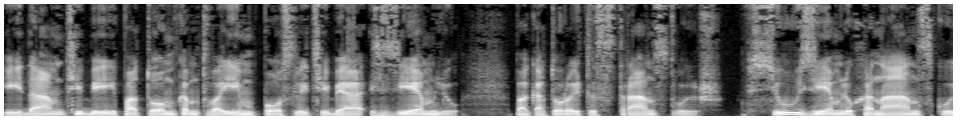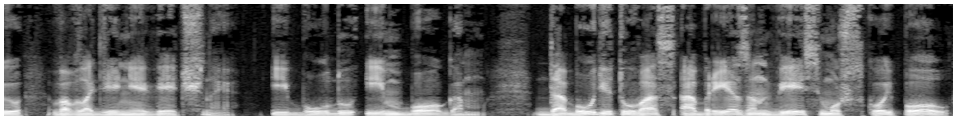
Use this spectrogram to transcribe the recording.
«И дам тебе и потомкам твоим после тебя землю, по которой ты странствуешь, всю землю ханаанскую во владение вечное, и буду им Богом. Да будет у вас обрезан весь мужской пол,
